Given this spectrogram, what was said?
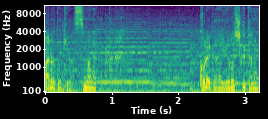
あの時はすまなかった。なこれからよろしく頼む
